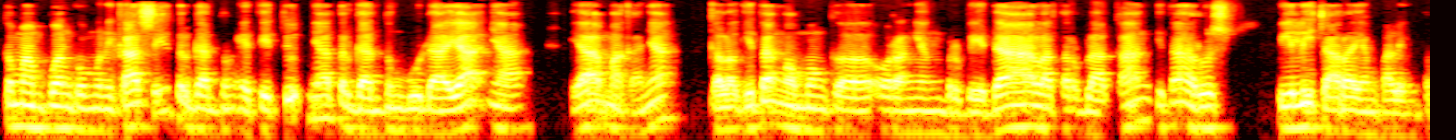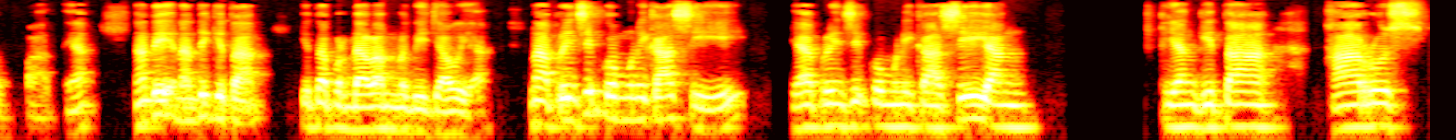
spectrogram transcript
kemampuan komunikasi, tergantung attitude-nya, tergantung budayanya. Ya, makanya kalau kita ngomong ke orang yang berbeda latar belakang, kita harus pilih cara yang paling tepat ya. Nanti nanti kita kita perdalam lebih jauh ya. Nah, prinsip komunikasi ya, prinsip komunikasi yang yang kita harus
